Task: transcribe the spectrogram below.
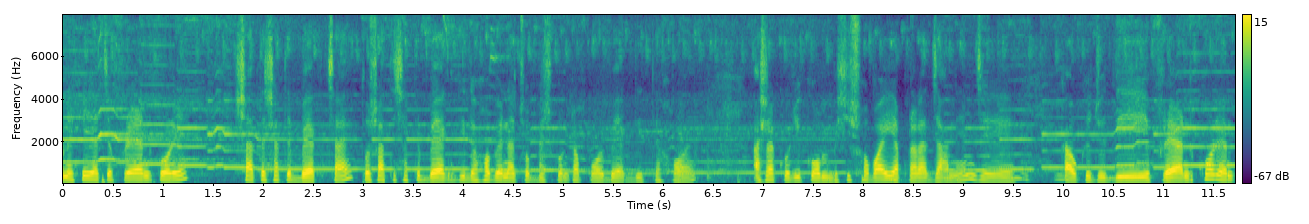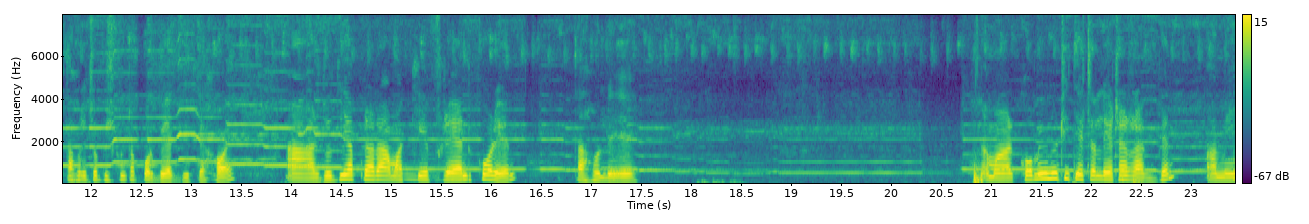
অনেকেই আছে ফ্রেন্ড করে, সাথে সাথে ব্যাগ চায়, তো সাথে সাথে ব্যাগ দিলে হবে না, চব্বিশ ঘণ্টা পর ব্যাগ দিতে হয়। আশা করি কম বেশি সবাই আপনারা জানেন যে, কাউকে যদি ফ্রেন্ড করেন, তাহলে চব্বিশ ঘণ্টা পর ব্যাগ দিতে হয়। আর যদি আপনারা আমাকে ফ্রেন্ড করেন তাহলে আমার কমিউনিটিতে একটা লেটার রাখবেন। আমি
